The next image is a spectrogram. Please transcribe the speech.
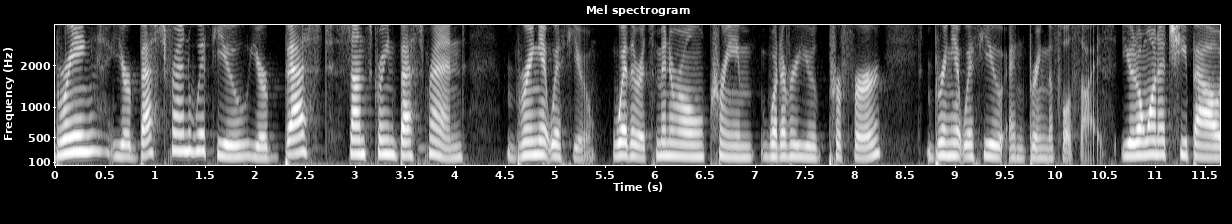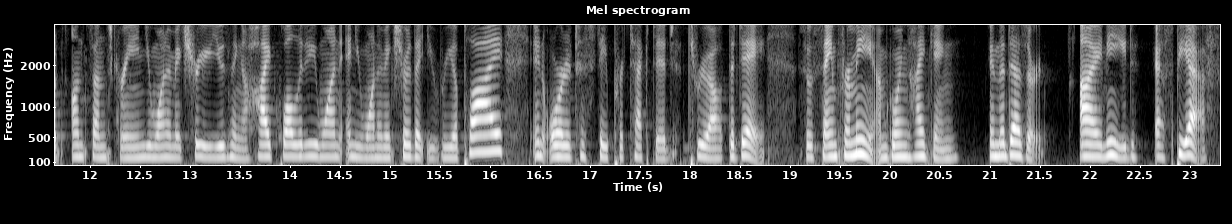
Bring your best friend with you, your best sunscreen best friend. Bring it with you, whether it's mineral, cream, whatever you prefer. Bring it with you and bring the full size. You don't want to cheap out on sunscreen. You want to make sure you're using a high quality one and you want to make sure that you reapply in order to stay protected throughout the day. So, same for me. I'm going hiking in the desert. I need SPF.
